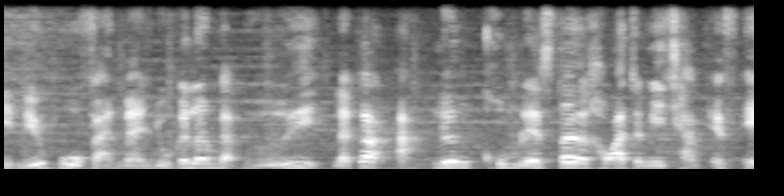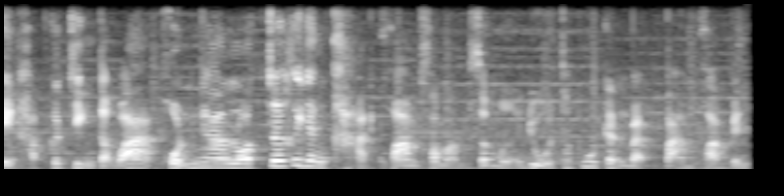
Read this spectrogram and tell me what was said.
ดีตลิเวอร์พูลแฟนแมนยูก็เริ่มแบบเฮ้ยแล้วก็อะเรื่องคุมเลสเตอร์เขาอาจจะมีแชมป์ FA ครับก็จริงแต่ว่าผลงานโรเจอร์ก็ยังขาดความสม่ำเสมออยู่ถ้าพูดกันแบบตามความเป็น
